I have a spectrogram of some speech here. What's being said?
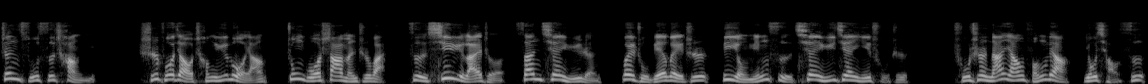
真俗思倡矣。时佛教成于洛阳，中国沙门之外。自西域来者三千余人，为主别谓之，必有名寺千余间以处之。处士南阳冯亮有巧思，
